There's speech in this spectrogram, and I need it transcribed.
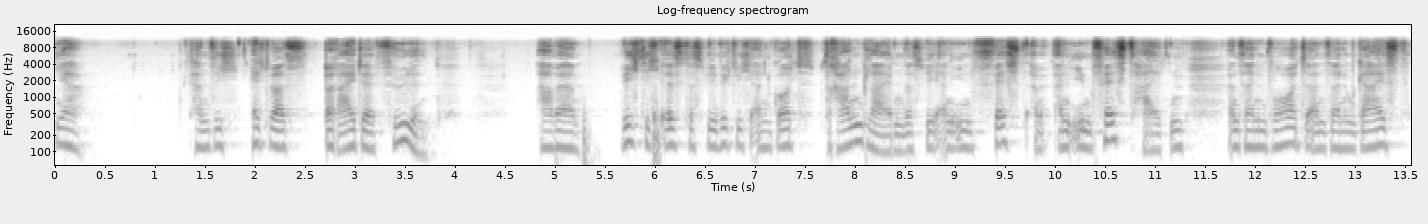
ja, kann sich etwas bereiter fühlen. Aber wichtig ist, dass wir wirklich an Gott dranbleiben, dass wir an ihn fest, an ihm festhalten, an seinem Wort, an seinem Geist,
